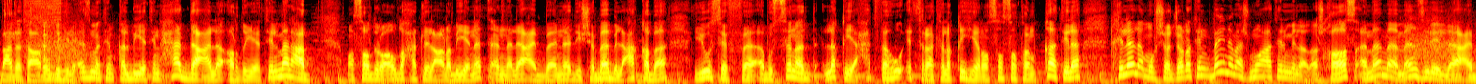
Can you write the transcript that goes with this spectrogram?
بعد تعرضه لأزمة قلبية حادة على أرضية الملعب. مصادر أوضحت للعربية نت أن لاعب نادي شباب العقبة يوسف أبو السند لقي حتفه إثر تلقيه رصاصة قاتلة خلال مشاجرة بين مجموعة من الأشخاص أمام منزل اللاعب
